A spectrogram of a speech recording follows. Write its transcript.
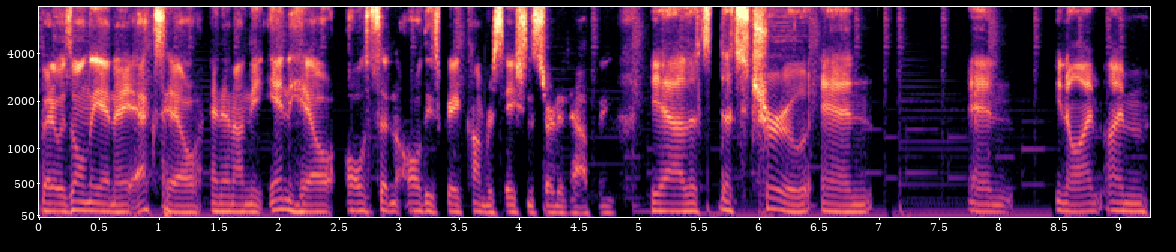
but it was only an exhale. And then on the inhale, all of a sudden, all these great conversations started happening. Yeah, that's that's true, and and you know I'm I'm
